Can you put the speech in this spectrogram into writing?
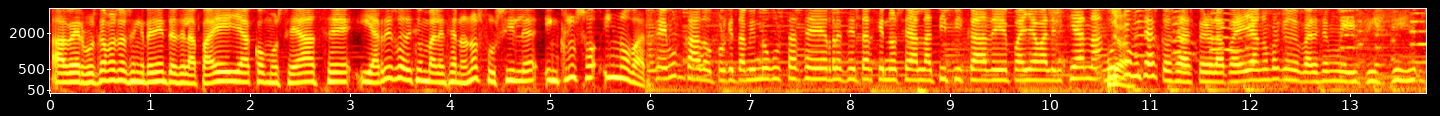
A ver, buscamos los ingredientes de la paella, cómo se hace y a riesgo de que un valenciano nos fusile, incluso innovar. He buscado, porque también me gusta hacer recetas que no sean la típica de paella valenciana. Busco Ya. muchas cosas, pero la paella no porque me parece muy difícil.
